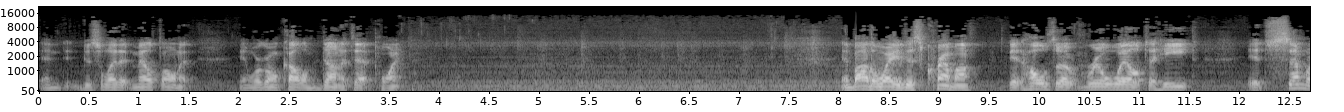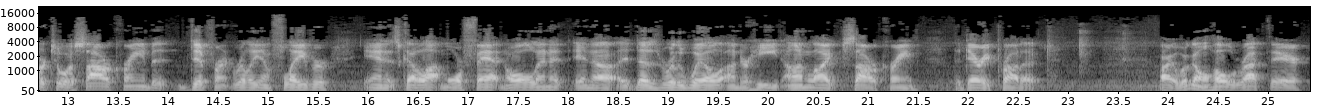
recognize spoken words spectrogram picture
and just let it melt on it. And we're going to call them done at that point. And by the way, this crema, it holds up real well to heat. It's similar to a sour cream, but different really in flavor. And it's got a lot more fat and oil in it. And uh, it does really well under heat, unlike sour cream, the dairy product. All right, we're going to hold right there.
